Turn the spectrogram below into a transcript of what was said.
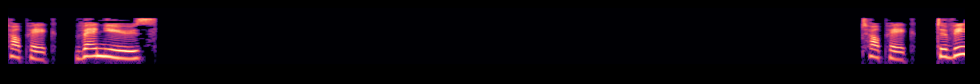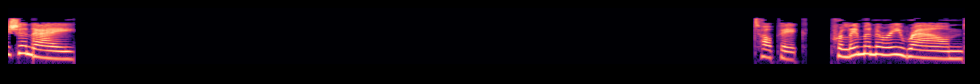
Topic: Venues. Topic: Division A. Topic: Preliminary round.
